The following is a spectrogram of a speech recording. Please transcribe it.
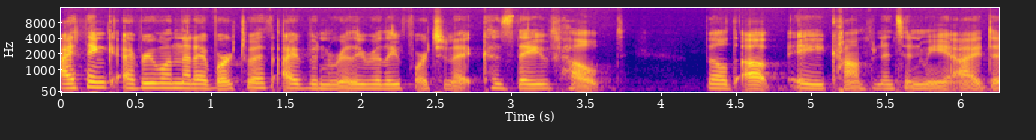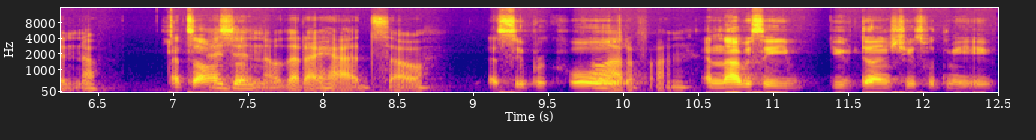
I think everyone that I've worked with, I've been really, really fortunate because they've helped build up a confidence in me I didn't know That's awesome. I didn't know that I had. So That's super cool. a lot of fun. And obviously, you've done shoots with me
